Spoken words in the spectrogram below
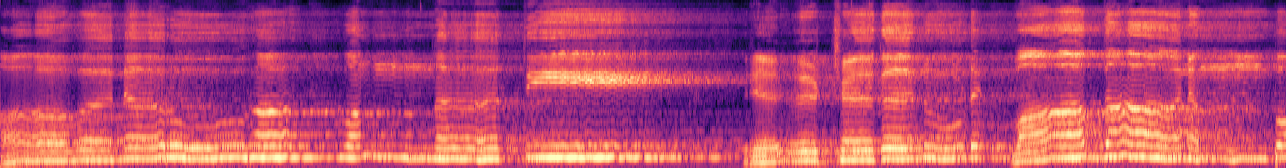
ആവനറൂഹ വന്നത്തി. രക്ഷകനുടെ പോ.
